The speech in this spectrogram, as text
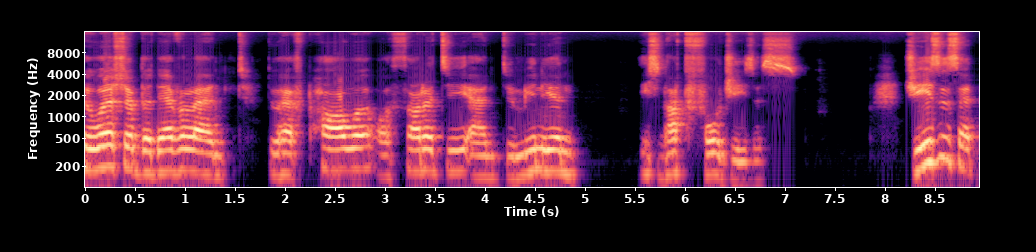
To worship the devil and to have power, authority, and dominion is not for Jesus. Jesus had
